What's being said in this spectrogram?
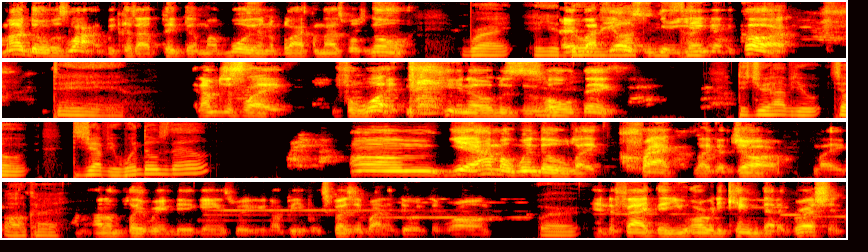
My door was locked because I picked up my boy on the block I'm not supposed to go on. Right. And Everybody else was getting yanked out the car. Damn. And I'm just like, for what? you know, it was this yeah. whole thing. Did you have your so did you have your windows down? Um, yeah, I had my window like cracked like a jar. Like okay. I don't play reindeer games with, you know, people, especially if I didn't do anything wrong. Right. And the fact that you already came with that aggression.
